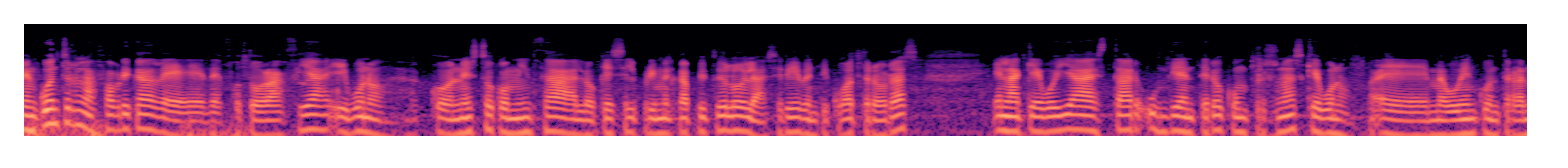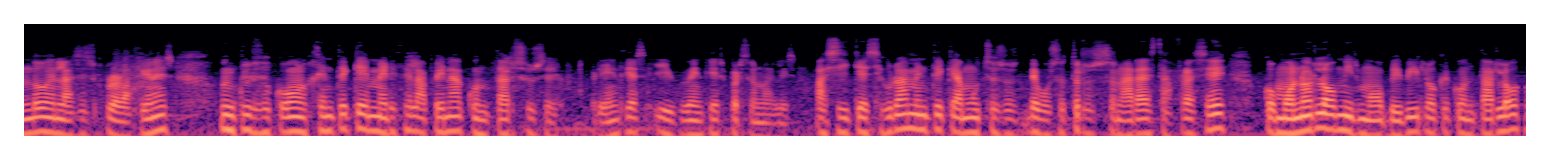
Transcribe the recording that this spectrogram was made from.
Me encuentro en la fábrica de, fotografía y bueno, con esto comienza lo que es el primer capítulo de la serie 24 horas en la que voy a estar un día entero con personas que bueno, eh, me voy encontrando en las exploraciones o incluso con gente que merece la pena contar sus experiencias y vivencias personales. Así que seguramente que a muchos de vosotros os sonará esta frase, como no es lo mismo vivirlo que contarlo,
